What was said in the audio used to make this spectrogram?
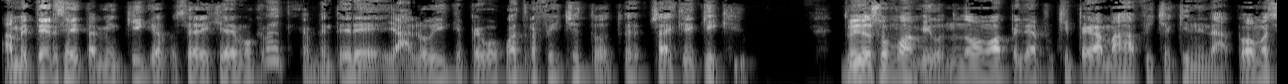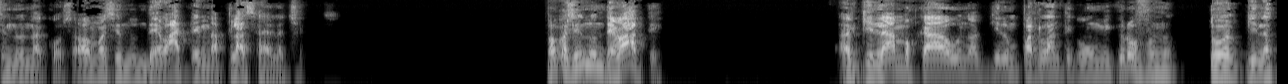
a meterse ahí también Quique, a ser de izquierda democrática. Me enteré, ya lo vi que pegó cuatro fichas, todo. ¿Sabes qué, Quique? Tú y yo somos amigos, no nos vamos a pelear por quién pega más afiches aquí ni nada. Pero vamos haciendo una cosa, vamos haciendo un debate en la plaza de la Chemis. Vamos haciendo un debate. Alquilamos, cada uno alquila un parlante con un micrófono, tú alquilas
